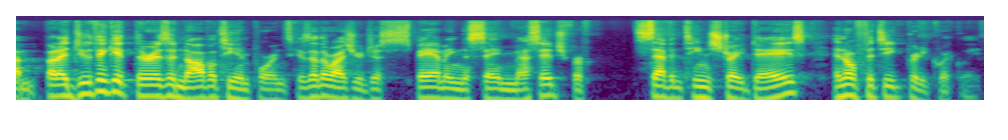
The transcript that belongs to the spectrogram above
Um, but I do think it there is a novelty importance because otherwise you're just spamming the same message for 17 straight days and it'll fatigue pretty quickly.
